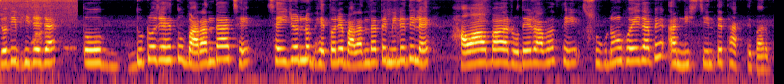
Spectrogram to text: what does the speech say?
যদি ভিজে যায়, তো দুটো যেহেতু বারান্দা আছে, সেই জন্য ভেতরে বারান্দাতে মিলে দিলে হাওয়া বা রোদের আভাসে শুকনোও হয়ে যাবে আর নিশ্চিন্তে থাকতে পারব।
